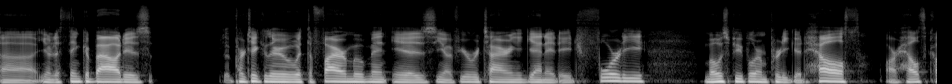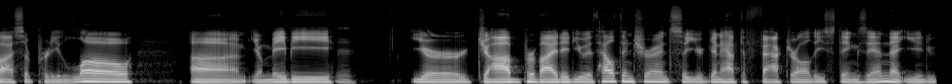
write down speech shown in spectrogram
uh, you know to think about is particularly with the fire movement is you know if you're retiring again at age 40 most people are in pretty good health. Our health costs are pretty low. Um, you know maybe Hmm. your job provided you with health insurance so you're going to have to factor all these things in that you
